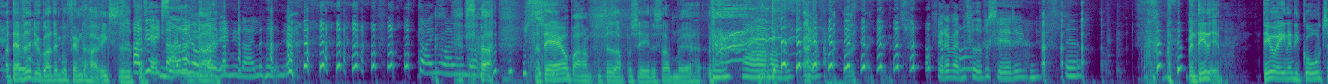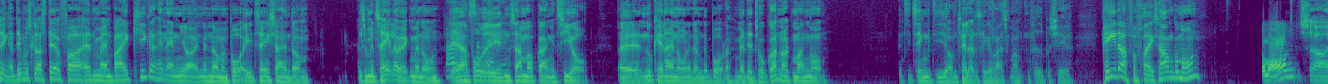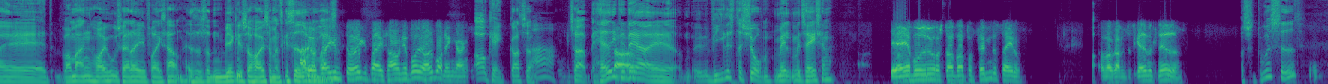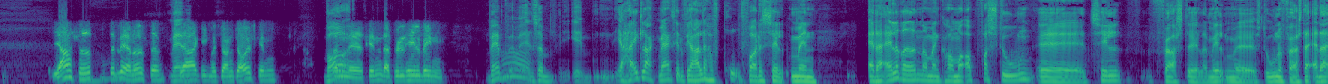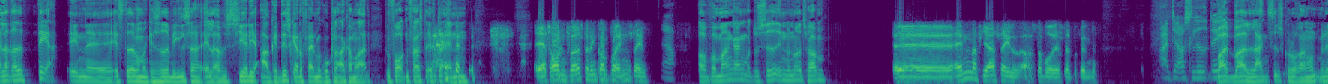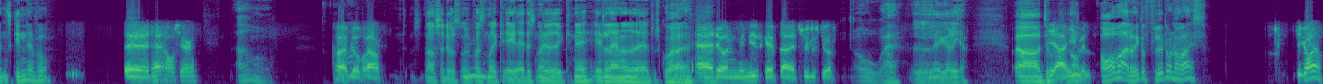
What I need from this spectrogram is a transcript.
Og der ved de jo godt, at den på femte har jo ikke siddet Ej, der. de har ikke siddet der. Nej. De jo gået ind i lejligheden, jo. der er ingen vej udenom. Så, så det er jo bare ham den fede op på 6. som... Øh, Åh, hold nu kæft. Fedt at være den fede på 6, ikke? Men det, det er jo en af de gode ting, og det er måske også derfor, at man bare ikke kigger hinanden i øjnene, når man bor i etageejendommen. Altså, man taler jo ikke med nogen. Nej, jeg har boet i den samme opgang i 10 år. Øh, nu kender jeg nogle af dem, der bor der, men det tog godt nok mange år. Og de tænker, de omtaler det sikkert meget som om den fede på 6. Peter fra Frederikshavn, godmorgen. Godmorgen. Så øh, hvor mange højhus er der i Frederikshavn? Altså sådan virkelig så høje, så man skal sidde Nej, det var, ikke, det var ikke i Frederikshavn. Jeg boede i Aalborg dengang. Okay, godt så. Så havde I Så- det der øh, hvilestation mellem etagerne? Ja, jeg boede øverst op, op på femte sal. Og var kommet til skade med knæet. Og så du har siddet? Jeg har siddet. Det blev jeg nødt til. Hvad- Jeg gik med John Joy skinne. Hvor- Sådan en uh, skinne, der fyldte hele benet. Hvad, oh. altså, jeg, jeg har ikke lagt mærke til det, for jeg har aldrig haft brug for det selv, men er der allerede, når man kommer op fra stuen øh, til første, eller mellem øh, stuen og første, er der allerede der en, øh, et sted, hvor man kan sidde og hvile sig, eller siger de, "Ah, okay, det skal du fandme kunne klare, kammerat. Du får den første efter anden. Jeg tror, den første, den kom på anden sal. Og hvor mange gange må du sidde, inden du nåede toppen? Øh, anden og fjerde sal, og så boede jeg selv på femte. Ej, det er også led, det Hvor, hvor lang tid skulle du rende rundt med den skinne der på? Øh, et halvt år cirka. Åh. Oh. Og jeg blev opereret. Nå, så det var sådan, var sådan noget, er det sådan noget knæ, et eller andet, at du skulle have... Ja, det var en menisk efter et cykelstyrt. Åh, oh, ja, lækkerier. Og du, Ja, helt vildt. Overvejede du ikke at flytte undervejs? Det gjorde jeg.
